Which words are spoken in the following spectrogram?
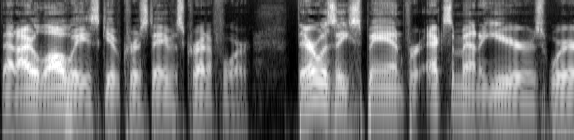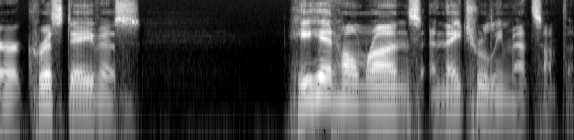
that I will always give Khris Davis credit for. There was a span for X amount of years where Khris Davis he hit home runs and they truly meant something.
